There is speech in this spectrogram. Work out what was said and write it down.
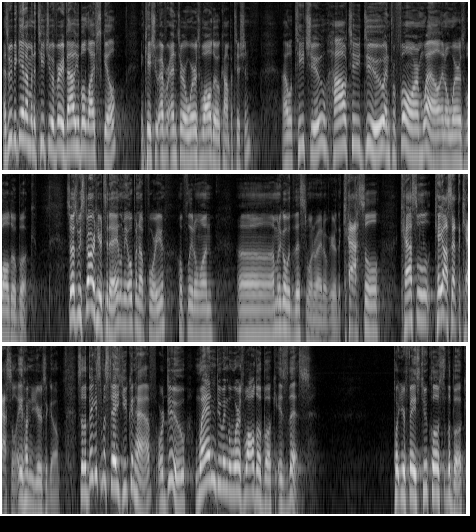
As we begin, I'm going to teach you a very valuable life skill in case you ever enter a Where's Waldo competition. I will teach you how to do and perform well in a Where's Waldo book. So, as we start here today, let me open up for you. Hopefully, the one uh, I'm going to go with this one right over here. The castle, castle, chaos at the castle, 800 years ago. So the biggest mistake you can have or do when doing a Where's Waldo book is this: put your face too close to the book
